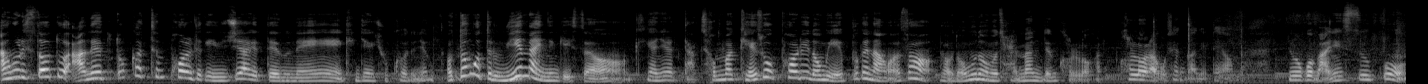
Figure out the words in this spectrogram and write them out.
아무리 써도 안 해도 똑같은 펄 되게 유지하기 때문에 굉장히 좋거든요 어떤 것들은 위에만 있는 게 있어요 그게 아니라 딱 정말 계속 펄이 너무 예쁘게 나와서 저 너무너무 잘 만든 컬러가, 컬러라고 생각이 돼요 요거 많이 쓰고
